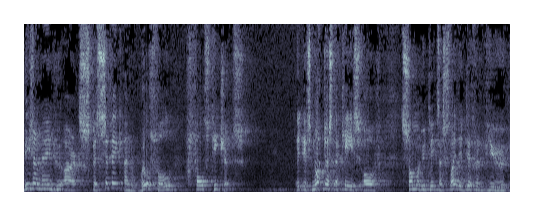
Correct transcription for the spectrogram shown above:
These are men who are specific and willful false teachers. it's not just a case of someone who takes a slightly different view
